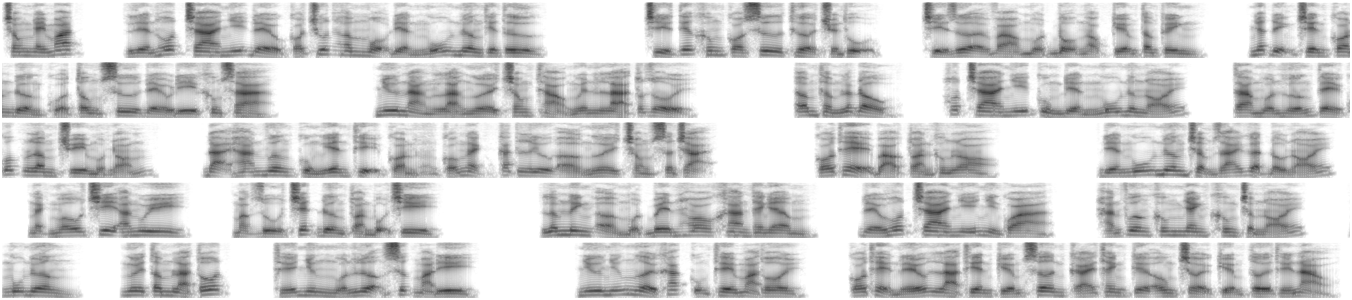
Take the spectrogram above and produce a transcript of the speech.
trong nháy mắt, liền hốt cha nhĩ đều có chút hâm mộ điền ngũ nương thiên tư. chỉ tiếc không có sư thừa truyền thụ, chỉ dựa vào một bộ ngọc kiếm tâm kinh, nhất định trên con đường của tông sư đều đi không xa. như nàng là người trong thảo nguyên là tốt rồi. âm thầm lắc đầu hốt cha nhĩ cùng điền ngũ nương nói, ta muốn hướng tề quốc lâm truy một nhóm, đại hãn vương cùng yên thị còn có ngạch cắt lưu ở ngươi trong sân trại. Có thể bảo toàn không lo. Điền ngũ nương chậm rãi gật đầu nói, ngạch mẫu chi an nguy mặc dù chết đường toàn bộ chi. Lâm ninh ở một bên ho khan thanh âm, đều hốt cha nhĩ nhìn qua, hán vương không nhanh không chầm nói, ngũ nương, ngươi tâm là tốt, thế nhưng muốn lượng sức mà đi. Như những người khác cũng thế mà thôi, có thể nếu là thiên kiếm sơn cái thanh kia ông trời kiếm tới thế nào?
